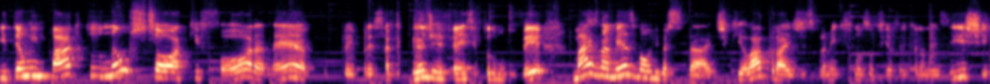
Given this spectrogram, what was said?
e tem um impacto não só aqui fora, né, para essa grande referência que todo mundo vê, mas na mesma universidade que lá atrás disse para mim que filosofia africana não existe,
